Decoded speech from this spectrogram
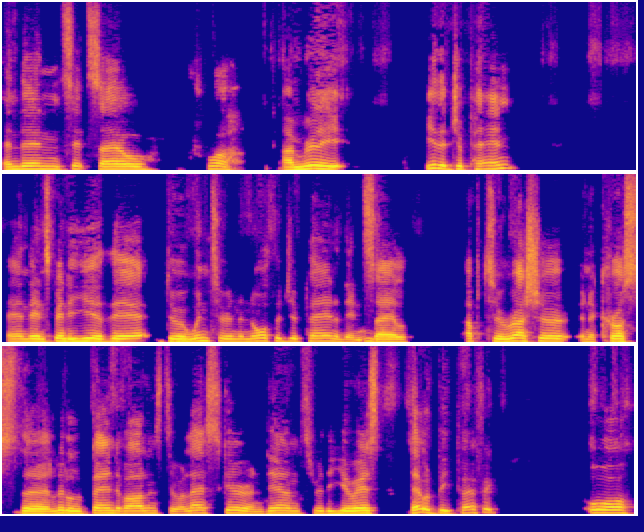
and then set sail. I'm really either Japan and then spend a year there, do a mm. winter in the north of Japan, and then Ooh. sail up to Russia and across the little band of islands to Alaska and down through the US. That would be perfect. Or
